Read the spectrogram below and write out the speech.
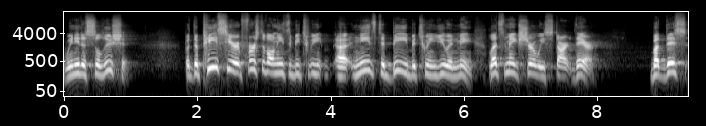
we need a solution. But the peace here, first of all, needs to, be, uh, needs to be between you and me. Let's make sure we start there. But this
